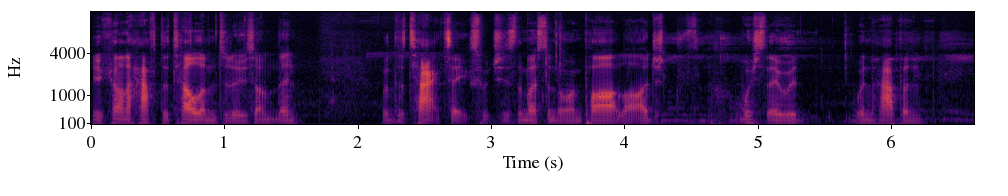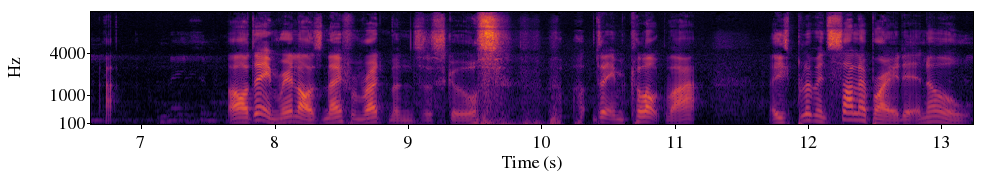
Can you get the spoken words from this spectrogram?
You kind of have to tell them to do something with the tactics, which is the most annoying part. Like I just wish they would wouldn't happen. Uh, oh, I didn't even realise Nathan Redmond's has scored. I didn't even clock that. He's blooming celebrated it and all.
